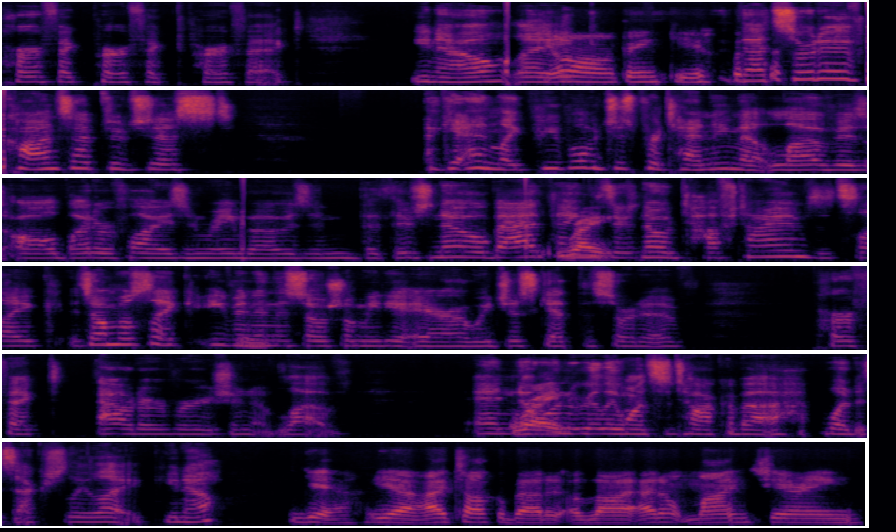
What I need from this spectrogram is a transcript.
perfect, perfect, perfect. You know, like oh, thank you. that sort of concept of just again like people just pretending that love is all butterflies and rainbows and that there's no bad things right. there's no tough times. It's like it's almost like even in the social media era we just get the sort of perfect outer version of love. And no right. one really wants to talk about what it's actually like you know? Yeah yeah i talk about it a lot. I don't mind sharing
